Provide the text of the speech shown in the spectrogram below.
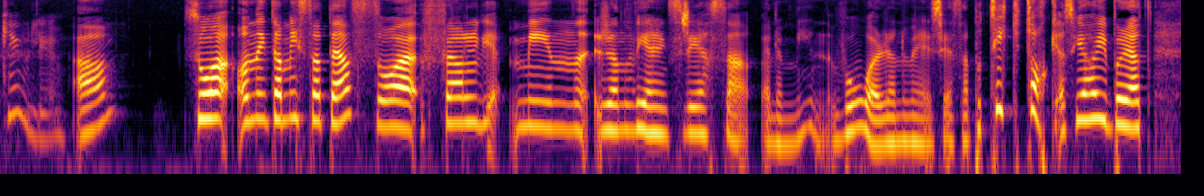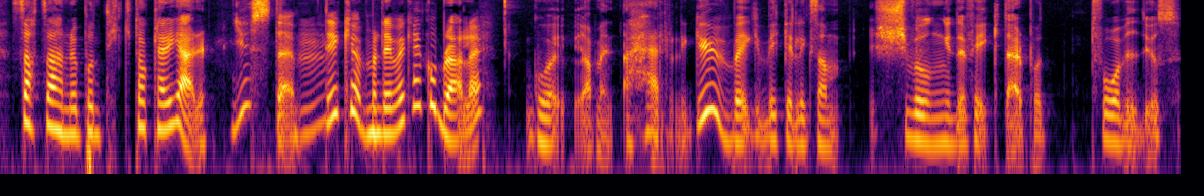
Kul ju. Ja. Så om ni inte har missat det så följ min renoveringsresa, eller min, vår renoveringsresa på TikTok. Alltså jag har ju börjat satsa här nu på en TikTok-karriär. Just det, Mm. det är kul. Men det verkar gå bra eller? Gå- Ja men herregud vil- vilket liksom svung det fick där på två videos.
